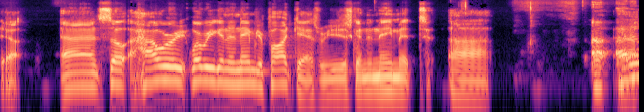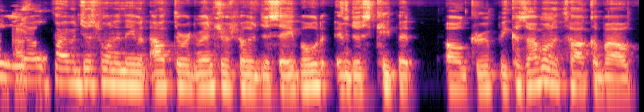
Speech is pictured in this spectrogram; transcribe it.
Yeah. And so, how were what were you going to name your podcast? Were you just going to name it? Uh, I, I don't Uh, know if I would just want to name it Outdoor Adventures for the Disabled and just keep it all group because I want to talk about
